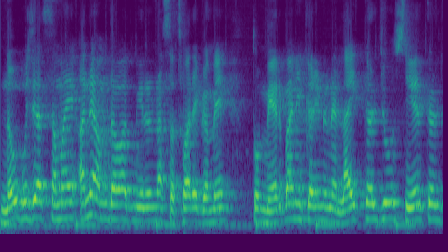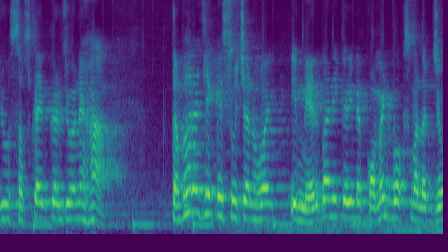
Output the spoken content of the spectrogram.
નવ ગુજરાત સમય અને અમદાવાદ મિરરના સથવારે ગમે, તો મહેરબાની કરીને લાઇક કરજો, શેર કરજો સબસ્ક્રાઈબ કરજો અને હા તમારા જે કંઈ સૂચન હોય એ મહેરબાની કરીને કોમેન્ટ બોક્સમાં લખજો.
